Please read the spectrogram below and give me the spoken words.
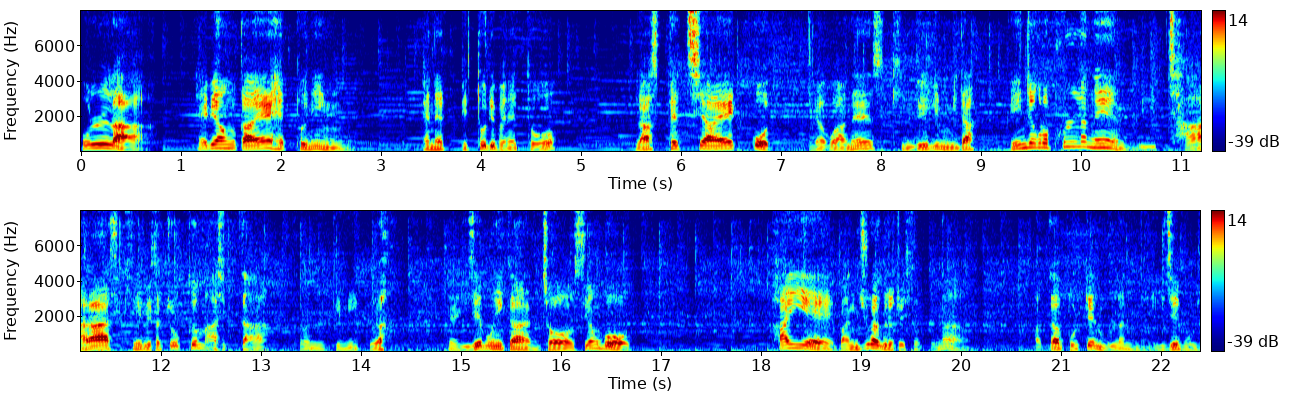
폴라, 해변가의 해프닝, 베네, 빅토리 베네토, 라스페치아의 꽃이라고 하는 스킨들입니다. 개인적으로 폴라는 이 자라 스킨에 비해서 조금 아쉽다 그런 느낌이 있고요. 야, 이제 보니까 저 수영복 하의에 만주가 그려져 있었구나. 아까 볼 때는 몰랐네. 이제 보이네.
